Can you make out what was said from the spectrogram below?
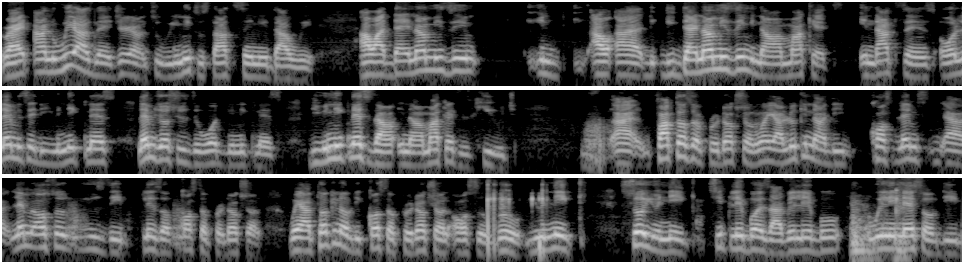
right? And we as Nigerians too, we need to start seeing it that way. Our dynamism in our uh, the, the dynamism in our market in that sense, or let me say the uniqueness. Let me just use the word uniqueness. The uniqueness in our market is huge. Uh, factors of production. When you are looking at the cost, let me uh, let me also use the place of cost of production. When I'm talking of the cost of production, also, bro, unique, so unique. Cheap labor is available. Willingness of the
